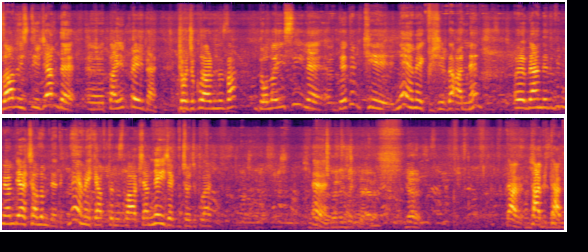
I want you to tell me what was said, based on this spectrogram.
Zam isteyeceğim de e, Tayyip Bey'den çocuklarınıza. Dolayısıyla e, dedim ki ne yemek pişirdi annen? Ee, Ben dedi bilmiyorum diye açalım dedik. Ne yemek yaptınız bu akşam? Ne yiyecek bu çocuklar? Evet. Tabii, tabii, tabii,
